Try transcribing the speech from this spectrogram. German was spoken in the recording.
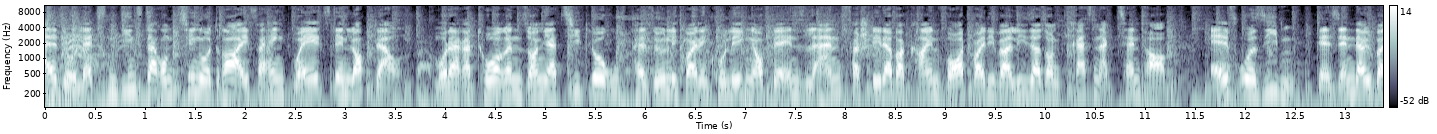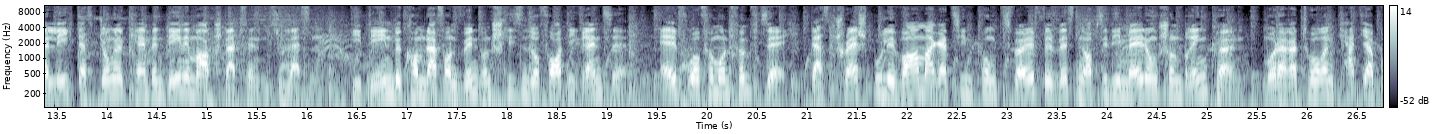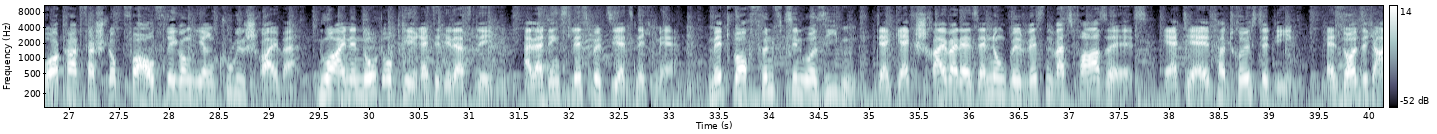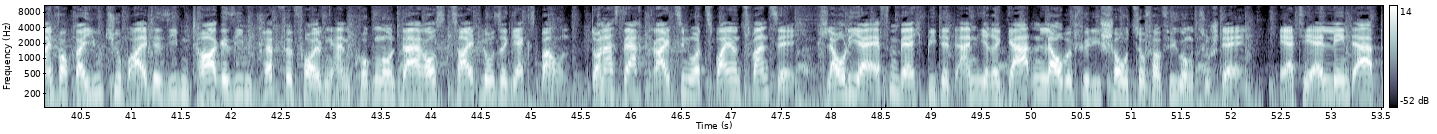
Also, letzten Dienstag um 10.03 Uhr verhängt Wales den Lockdown. Moderatorin Sonja Zietlow ruft persönlich bei den Kollegen auf der Insel an, versteht aber kein Wort, weil die Waliser so einen krassen Akzent haben. 11.07 Uhr. Der Sender überlegt, das Dschungelcamp in Dänemark stattfinden zu lassen. Die Dänen bekommen davon Wind und schließen sofort die Grenze. 11.55 Uhr. Das Trash Boulevard Magazin Punkt 12 will wissen, ob sie die Meldung schon bringen können. Moderatorin Katja Burkhardt verschluckt vor Aufregung ihren Kugelschreiber. Nur eine Not-OP rettet ihr das Leben. Allerdings lispelt sie jetzt nicht mehr. Mittwoch 15.07 Uhr. Der Gagschreiber der Sendung will wissen, was Phase ist. RTL vertröstet ihn. Er soll sich einfach bei YouTube alte 7 Tage, 7 Köpfe Folgen angucken und daraus zeitlose Gags bauen. Donnerstag 13.22 Uhr. Claudia Effenberg bietet an, ihre Gartenlaube für die Show zur Verfügung zu stellen. RTL lehnt ab.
